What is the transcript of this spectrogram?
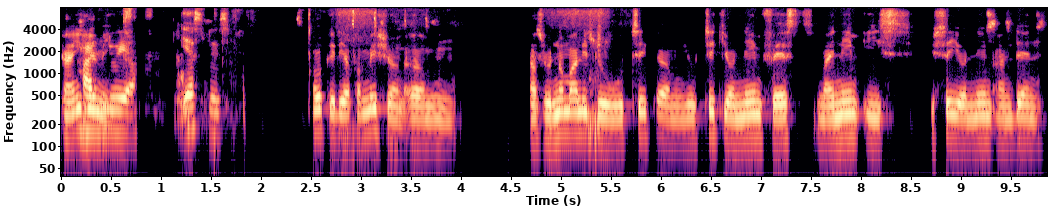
Can you Hallelujah. hear me? Yes, please. Okay, the affirmation. Um, as we normally do, we'll take um you take your name first. My name is you say your name and then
